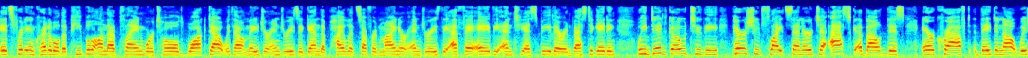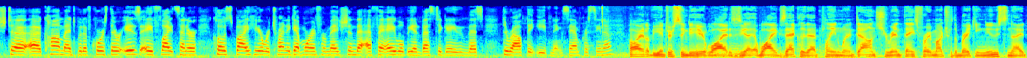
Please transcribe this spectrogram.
It's pretty incredible. The people on that plane were told walked out without major injuries. Again, the pilot suffered minor injuries. The FAA, the NTSB, they're investigating. We did go to the Parachute Flight Center to ask about this aircraft. They did not wish to uh, comment, but of course, there is a flight center close by here. We're trying to get more information. The FAA will be investigating this throughout the evening. Sam, Christina? All right, it'll be interesting to hear why, why exactly that plane went down. Shirin, thanks very much for the breaking news tonight.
